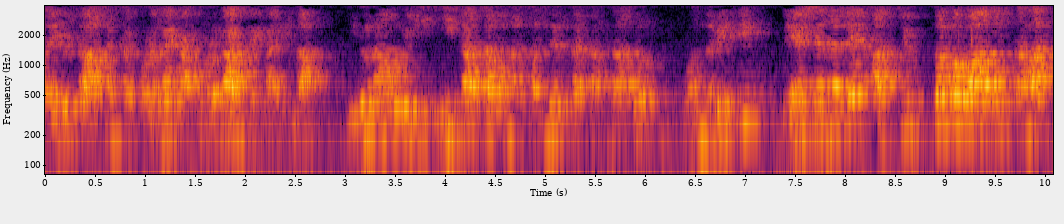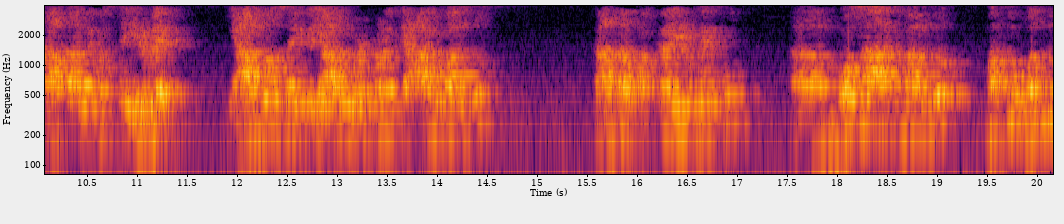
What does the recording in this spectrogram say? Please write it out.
ದಯವಿಟ್ಟು ಆತಂಕ ಕೊಡಬೇಕಾ ಒಳಗಾಗಬೇಕಾಗಿಲ್ಲ ಇದು ನಾವು ಈ ಈ ಖಾತಾವನ್ನ ತಂದಿರತಕ್ಕಂತಹದ್ದು ಒಂದು ರೀತಿ ದೇಶದಲ್ಲೇ ಅತ್ಯುತ್ತಮವಾದಂತಹ ಖಾತಾ ವ್ಯವಸ್ಥೆ ಇರಬೇಕು. ಯಾರ್ದೋ ಸಹಿತ ಯಾರು ಹೊಡ್ಕೊಳ್ಳೋಕೆ ಆಗಬಾರದು. ಖಾತಾ ಪಕ್ಕ ಇರಬೇಕು. ಮೋಸ ಆಗಬಾರದು. ಮತ್ತು ಒಂದು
